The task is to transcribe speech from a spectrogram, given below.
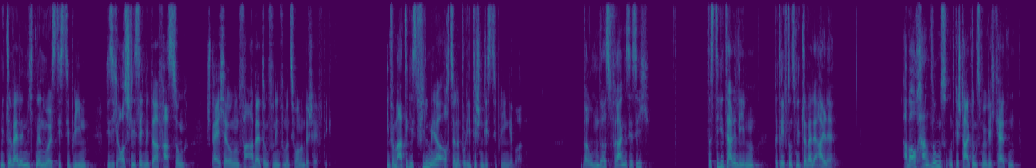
mittlerweile nicht mehr nur als Disziplin, die sich ausschließlich mit der Erfassung, Speicherung und Verarbeitung von Informationen beschäftigt. Informatik ist vielmehr auch zu einer politischen Disziplin geworden. Warum das, fragen Sie sich? Das digitale Leben betrifft uns mittlerweile alle. Aber auch Handlungs- und Gestaltungsmöglichkeiten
